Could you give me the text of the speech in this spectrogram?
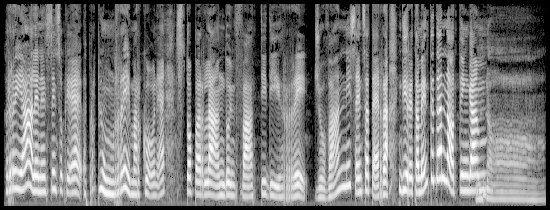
reale, nel senso che è, è proprio un re Marcone. eh? Sto parlando infatti di Re Giovanni senza terra, direttamente da Nottingham. No.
